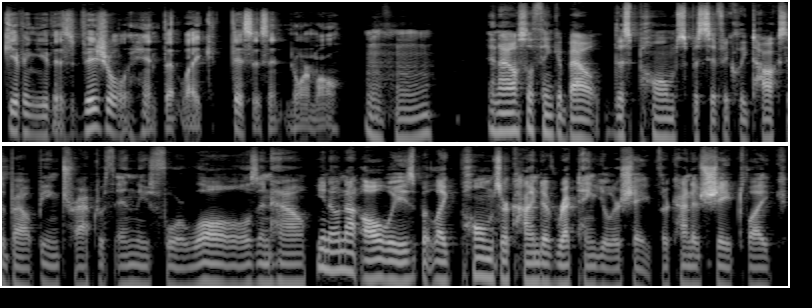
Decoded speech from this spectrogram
giving you this visual hint that like this isn't normal. Mm-hmm. And I also think about this poem specifically talks about being trapped within these four walls and how, you know, not always, but like poems are kind of rectangular shaped. They're kind of shaped like,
